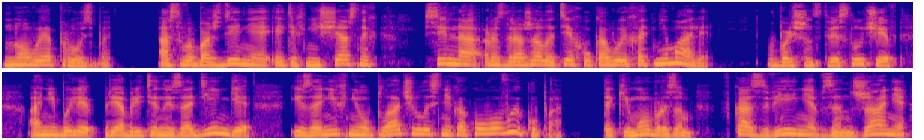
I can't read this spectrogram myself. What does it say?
новые просьбы. Освобождение этих несчастных сильно раздражало тех, у кого их отнимали. В большинстве случаев они были приобретены за деньги, и за них не уплачивалось никакого выкупа. Таким образом, в Казвине, в Зенджане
